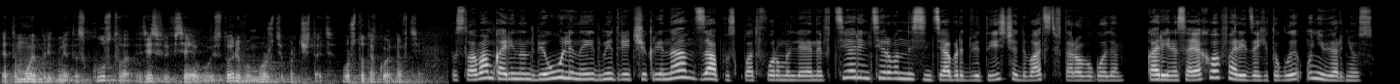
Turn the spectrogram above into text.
Это мой предмет искусства. Здесь вся его история вы можете прочитать. Вот что такое NFT. По словам Карины Набиуллиной и Дмитрия Чикрина, запуск платформы для NFT ориентирован на сентябрь 2022 года. Карина Саяхова, Фарид Захитуглы, Univer News.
